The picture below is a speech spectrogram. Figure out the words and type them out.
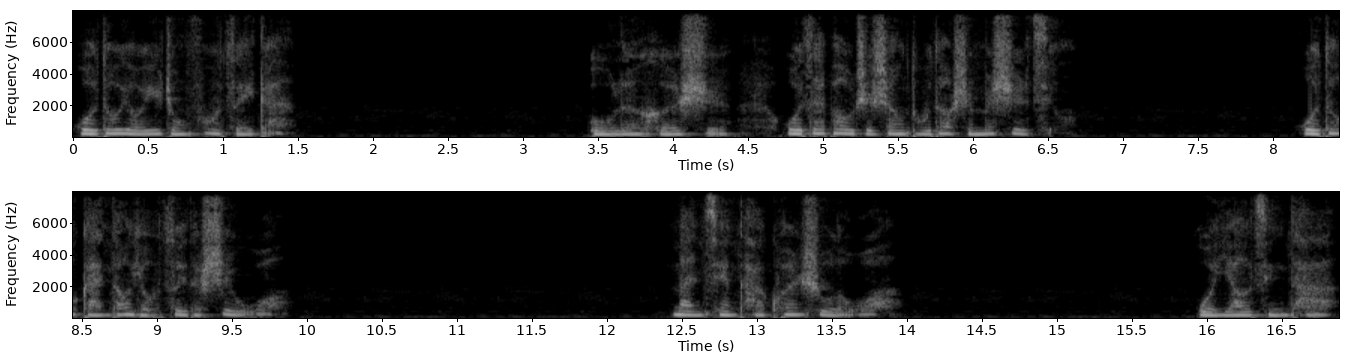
我都有一种负罪感。无论何时，我在报纸上读到什么事情，我都感到有罪的是我。曼茜卡宽恕了我。我邀请他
